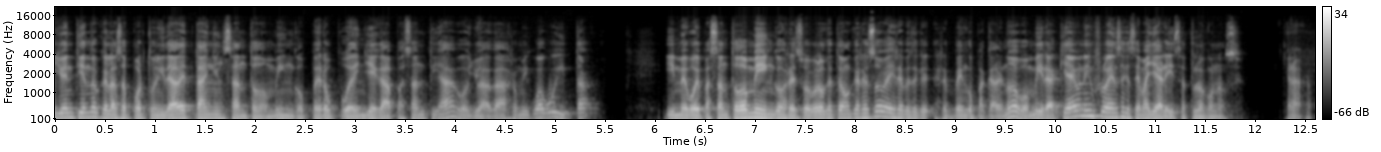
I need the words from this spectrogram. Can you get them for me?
yo entiendo que las oportunidades están en Santo Domingo, pero pueden llegar para Santiago. Yo agarro mi guaguita y me voy para Santo Domingo, resuelvo lo que tengo que resolver y vengo para acá de nuevo. Mira, aquí hay una influencia que se llama Yarisa, tú lo conoces. Claro.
